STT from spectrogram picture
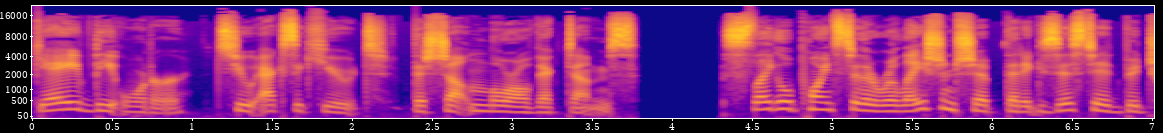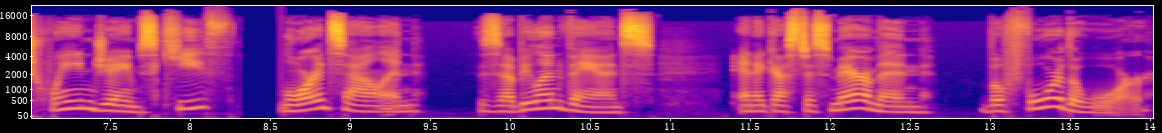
gave the order to execute the Shelton Laurel victims. Slagle points to the relationship that existed between James Keith, Lawrence Allen, Zebulon Vance, and Augustus Merrimon before the war.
